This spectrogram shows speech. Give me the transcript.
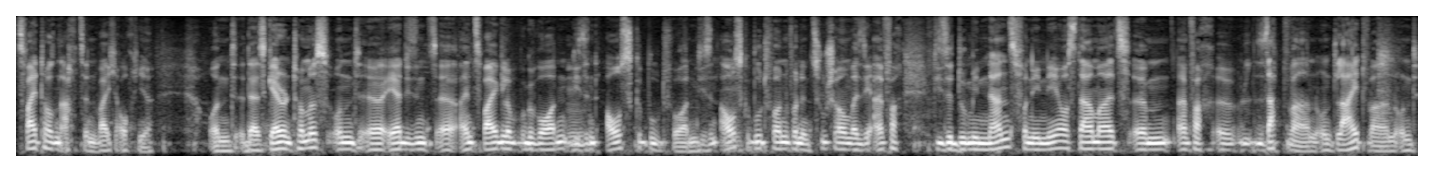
2018 war ich auch hier. Und da ist Garen Thomas und äh, er, die sind äh, ein, zwei geworden, die sind ausgebuht worden. Die sind ausgebuht worden von den Zuschauern, weil sie einfach diese Dominanz von den Neos damals ähm, einfach äh, satt waren und leid waren. Und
